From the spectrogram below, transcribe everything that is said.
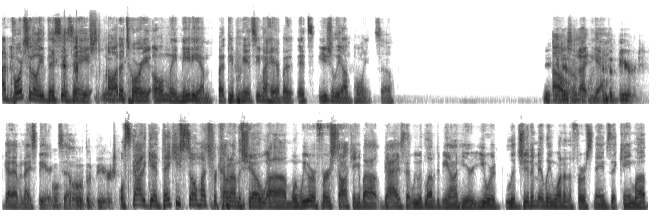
Unfortunately, this is a Absolutely. auditory only medium, but people can't see my hair, but it's usually on point. So It- it Oh, is on uh, yeah. And the beard. You got to have a nice beard. Oh, So oh, the beard. Well, Scott, again, thank you so much for coming on the show. Um, when we were first talking about guys that we would love to be on here, you were legitimately one of the first names that came up.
